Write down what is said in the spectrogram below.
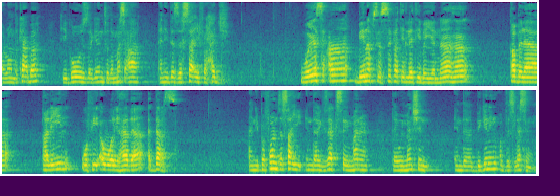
around the Kaaba, he goes again to the mas'a and he does the sa'i for Hajj. ويسعى بنفس الصفة التي بيناها قبل قليل وفي أول هذا الدرس. And he performs the sa'i in the exact same manner that we mentioned in the beginning of this lesson.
